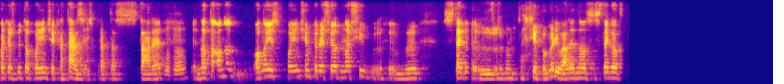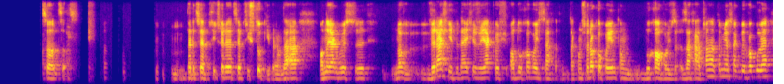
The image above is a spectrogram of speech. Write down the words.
chociażby to pojęcie katarzis, prawda, stare, mhm. no to ono, ono jest pojęciem, które się odnosi z tego, żebym tutaj nie pomylił, ale no z tego, co, co percepcji czy recepcji sztuki, prawda? Ono jakby no, wyraźnie wydaje się, że jakoś o duchowość, taką szeroko pojętą duchowość zahacza, natomiast jakby w ogóle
